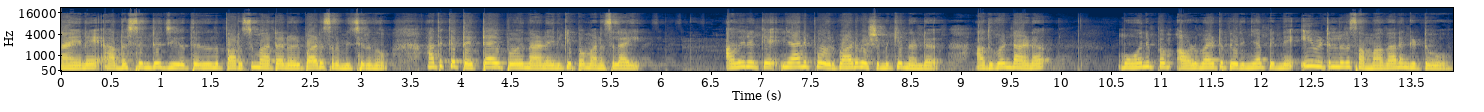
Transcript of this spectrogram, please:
നയനെ ആദർശന്റെ ജീവിതത്തിൽ നിന്ന് പറിച്ചു മാറ്റാൻ ഒരുപാട് ശ്രമിച്ചിരുന്നു. അതൊക്കെ തെറ്റായി തെറ്റായിപ്പോയെന്നാണ് എനിക്കിപ്പോൾ മനസ്സിലായി. അതിനൊക്കെ ഞാനിപ്പോൾ ഒരുപാട് വിഷമിക്കുന്നുണ്ട്. അതുകൊണ്ടാണ് മോനിപ്പം അവളുമായിട്ട് പിരിഞ്ഞാൽ പിന്നെ ഈ വീട്ടിലൊരു സമാധാനം കിട്ടുമോ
